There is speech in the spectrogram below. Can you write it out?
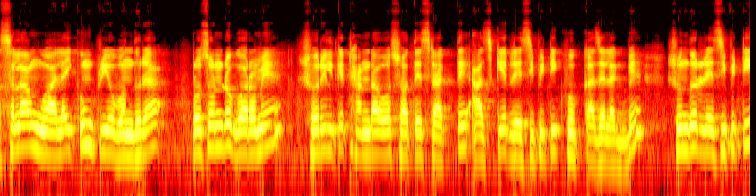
আসসালামু আলাইকুম, প্রিয় বন্ধুরা। প্রচণ্ড গরমে শরীরকে ঠান্ডা ও সতেজ রাখতে আজকের রেসিপিটি খুব কাজে লাগবে। সুন্দর রেসিপিটি,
